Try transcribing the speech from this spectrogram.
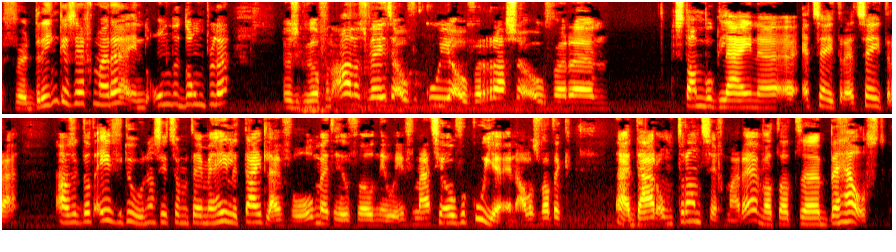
verdrinken, zeg maar, hè, in onderdompelen. Dus ik wil van alles weten over koeien, over rassen, over ehm, stamboeklijnen, et cetera, et cetera. Nou, als ik dat even doe, dan zit zo meteen mijn hele tijdlijn vol met heel veel nieuwe informatie over koeien. En alles wat ik nou, daaromtrant, zeg maar, hè, wat dat behelst.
